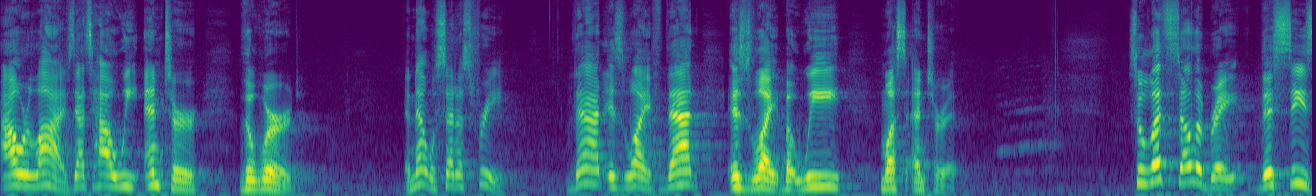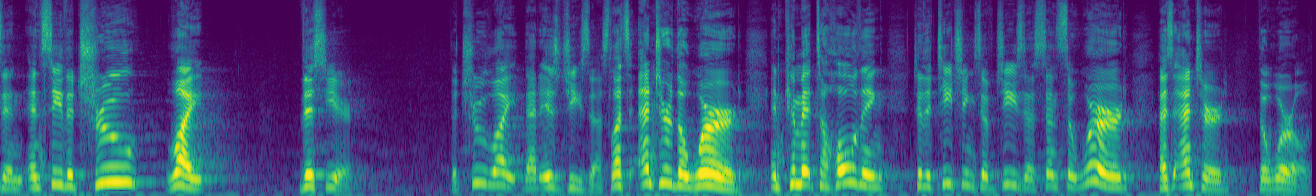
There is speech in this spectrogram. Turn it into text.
our lives. That's how we enter the Word. And that will set us free. That is life. That is light, but we must enter it. So let's celebrate this season and see the true light this year the true light that is Jesus. Let's enter the Word and commit to holding to the teachings of Jesus since the Word has entered the world.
